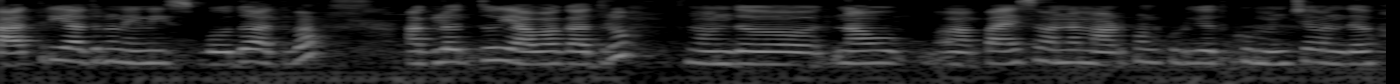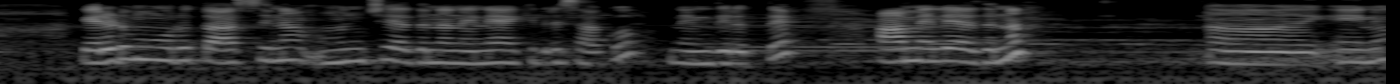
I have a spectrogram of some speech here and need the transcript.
ರಾತ್ರಿ ಆದರೂ ನೆನೆಸ್ಬೋದು, ಅಥವಾ ಹಗ್ಲೊತ್ತು ಯಾವಾಗಾದರೂ ಒಂದು ನಾವು ಪಾಯಸವನ್ನು ಮಾಡ್ಕೊಂಡು ಕುಡಿಯೋದಕ್ಕೂ ಮುಂಚೆ ಒಂದು ಎರಡು ಮೂರು ತಾಸಿನ ಮುಂಚೆ ಅದನ್ನು ನೆನೆ ಹಾಕಿದರೆ ಸಾಕು, ನೆಂದಿರುತ್ತೆ. ಆಮೇಲೆ ಅದನ್ನು ಏನು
